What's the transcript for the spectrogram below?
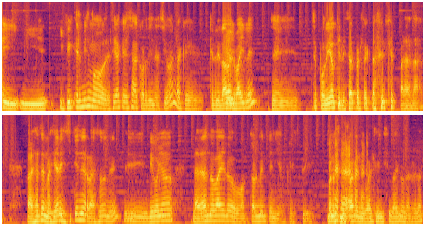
y, y, él mismo decía que esa coordinación, la que, le daba el baile, se, podía utilizar perfectamente para, la, para las artes marciales y sí tiene razón, ¿eh? digo yo, la verdad no bailo actualmente ni aunque este, bueno, si me pagan igual sí, sí bailo, la verdad,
